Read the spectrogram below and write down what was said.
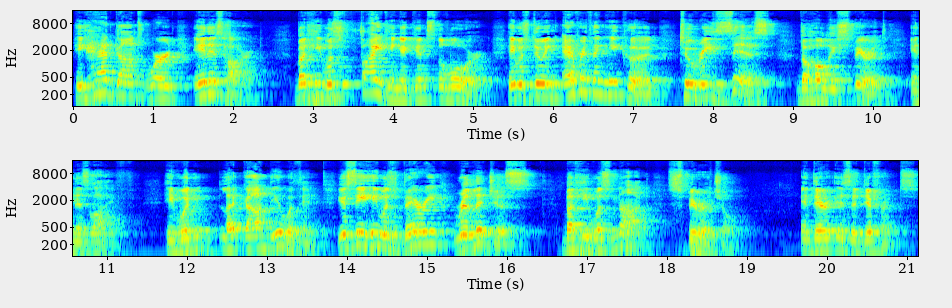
He had God's Word in his heart, but he was fighting against the Lord. He was doing everything he could to resist the Holy Spirit in his life. He wouldn't let God deal with him. You see, he was very religious, but he was not spiritual. And there is a difference.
